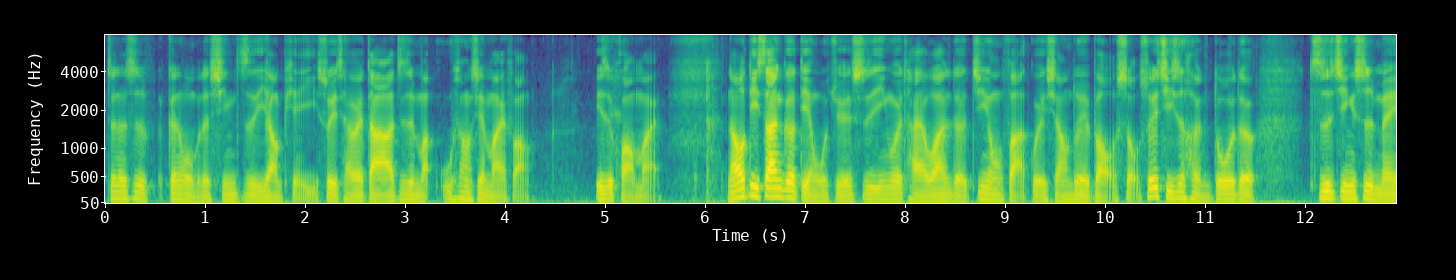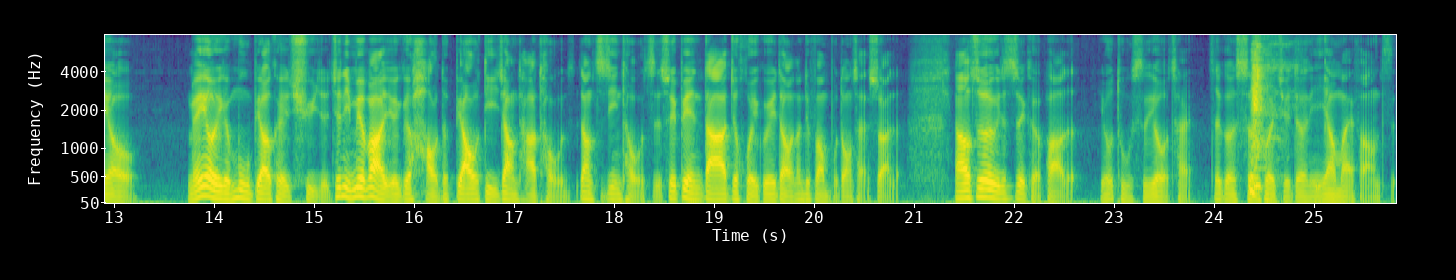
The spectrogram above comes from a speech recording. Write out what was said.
真的是跟我们的薪资一样便宜，所以才会大家就是买无上限买房，一直狂买。然后第三个点，我觉得是因为台湾的金融法规相对保守，所以其实很多的资金是没有。没有一个目标可以去的，就你没有办法有一个好的标的让他投，让资金投资，所以变成大家就回归到那就放不动产算了。然后最后一个是最可怕的，有土司有财，这个社会觉得你要买房子，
